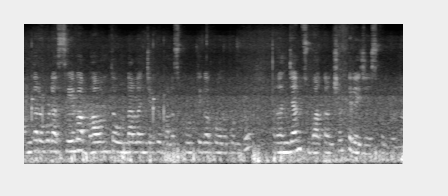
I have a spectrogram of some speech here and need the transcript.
అందరూ కూడా సేవా భావంతో ఉండాలని చెప్పి మనస్ఫూర్తిగా కోరుకుంటూ రంజాన్ శుభాకాంక్షలు తెలియజేసుకుంటున్నాను.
